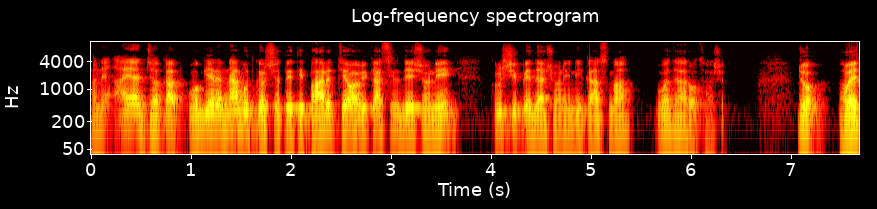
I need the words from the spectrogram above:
અને આયાત જકાત વગેરે નાબૂદ કરશે. તેથી ભારત જેવા વિકાસશીલ દેશોની કૃષિ પેદાશોની નિકાસમાં વધારો થશે. જો, હવે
